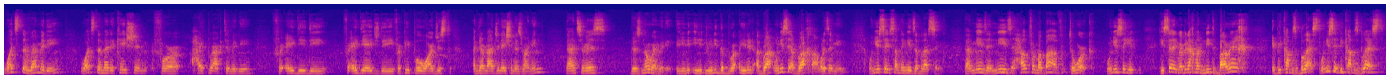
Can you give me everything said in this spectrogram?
What's the remedy? What's the medication for hyperactivity, for ADD, for ADHD, for people who are just and their imagination is running? The answer is there's no remedy. You need, you need the you need a bracha. When you say a bracha, what does it mean? When you say something needs a blessing, that means it needs help from above to work. When you say you, he's saying Rabbi Nachman nitbarech, it becomes blessed. When you say becomes blessed,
